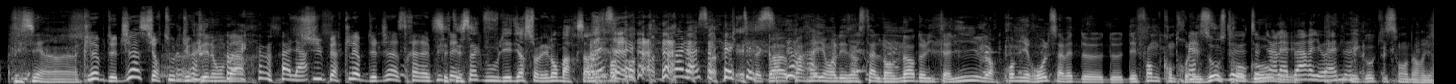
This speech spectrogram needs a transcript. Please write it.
Mais c'est un club de jazz, surtout le Duc des Lombards. voilà. Super club de jazz, très réputé. C'était ça que vous vouliez dire sur les Lombards, ça Ouais, voilà. Bah, pareil, on les installe dans le nord de l'Italie. Leur premier rôle, ça va être de, de défendre contre Merci les de Ostrogoths, tenir la les, barre, Johan. les Goths qui sont en Orient.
